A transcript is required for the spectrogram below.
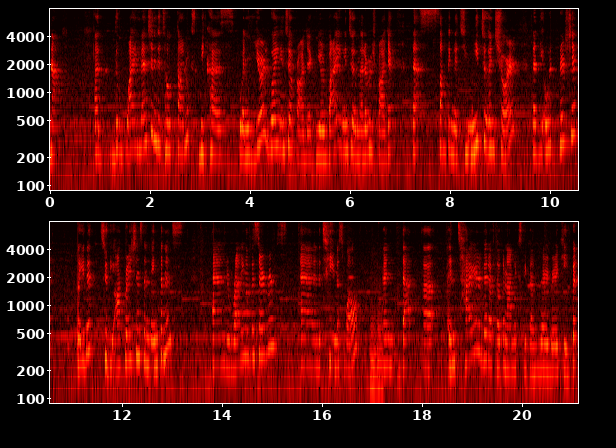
Now, uh, the, I mentioned the tokenomics because when you're going into a project, you're buying into a metaverse project, that's something that you need to ensure that the ownership related to the operations and maintenance and the running of the servers and the team as well. Mm-hmm. And that uh, entire bit of tokenomics becomes very, very key. But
